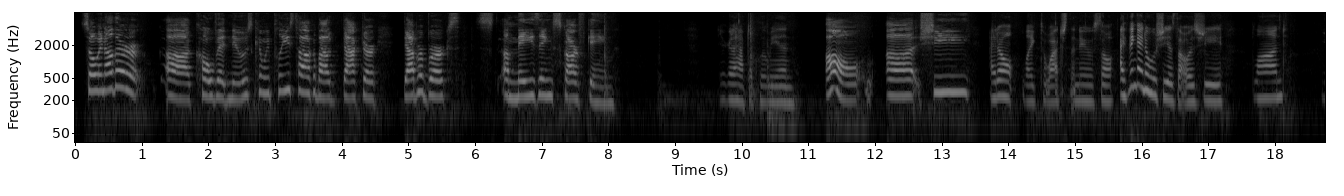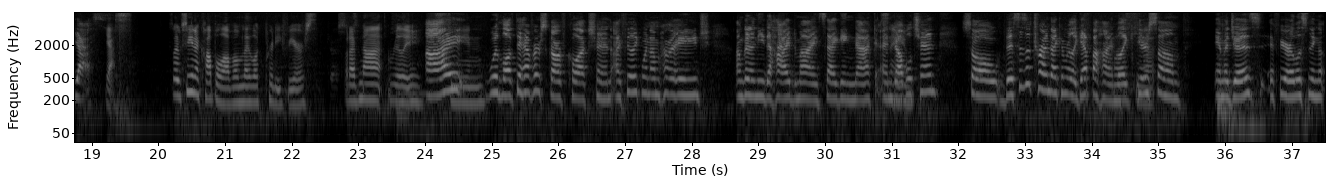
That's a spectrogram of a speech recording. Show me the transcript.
So, in other uh, COVID news, can we please talk about Dr. Deborah Birx's amazing scarf game? You're gonna have to clue me in. Oh, uh, she. I don't like to watch the news, so I think I know who she is though. Is she blonde? Yes. Yes. So I've seen a couple of them. They look pretty fierce, but I've not really I seen. would love to have her scarf collection. I feel like when I'm her age, I'm gonna need to hide my sagging neck and Same. double chin. So this is a trend I can really get behind. Let's like here's it. some images. If you're listening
